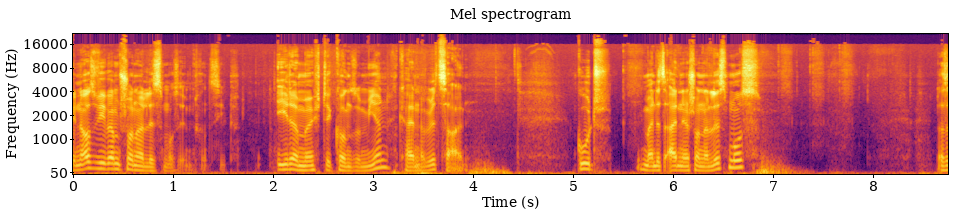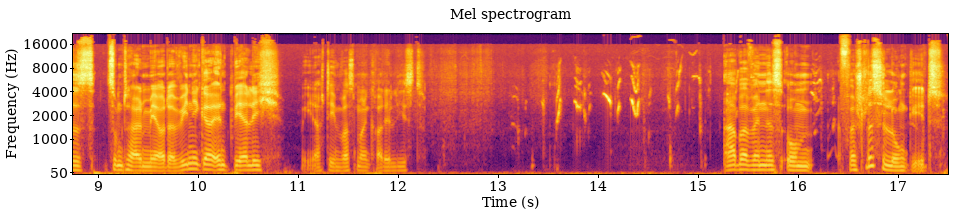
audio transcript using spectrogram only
Genauso wie beim Journalismus im Prinzip. Jeder möchte konsumieren, keiner will zahlen. Gut, ich meine, das eine Journalismus, das ist zum Teil mehr oder weniger entbehrlich, je nachdem, was man gerade liest. Aber wenn es um Verschlüsselung geht,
